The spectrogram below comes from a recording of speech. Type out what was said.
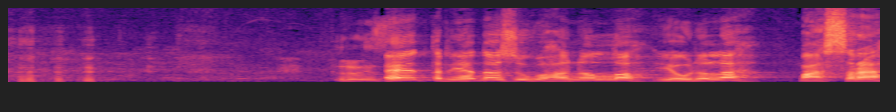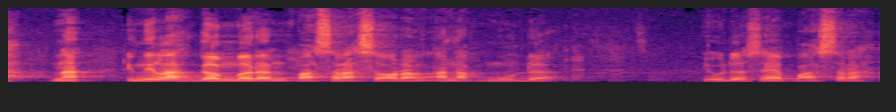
Terus? Eh ternyata subhanallah, ya udahlah pasrah. Nah inilah gambaran pasrah seorang anak muda. Ya udah saya pasrah.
